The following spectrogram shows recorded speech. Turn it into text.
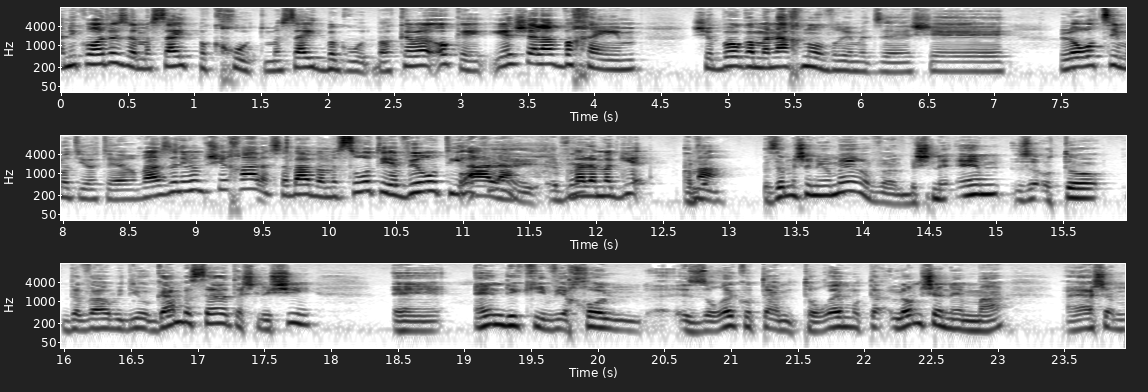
אני קוראת לזה מסע התפכחות, מסע התבגרות. אוקיי, יש שלב בחיים שבו גם אנחנו עוברים את זה, שלא רוצים אותי יותר, ואז אני ממשיך הלאה, סבבה, מסרו אותי, העבירו אותי אוקיי, הלאה. אבל, אבל המגיע... אבל... מה? זה מה שאני אומר, אבל בשניהם זה אותו דבר בדיוק. גם בסרט השלישי, אה, אנדי כביכול זורק אותם, תורם אותם, לא משנה מה, היה שם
